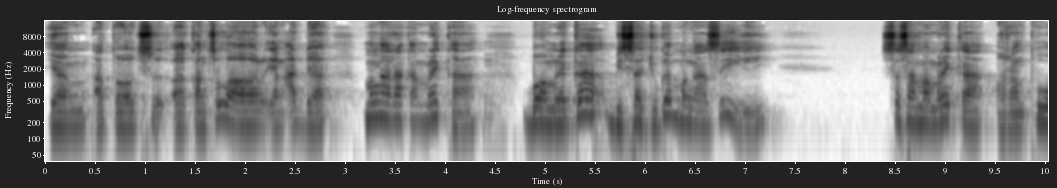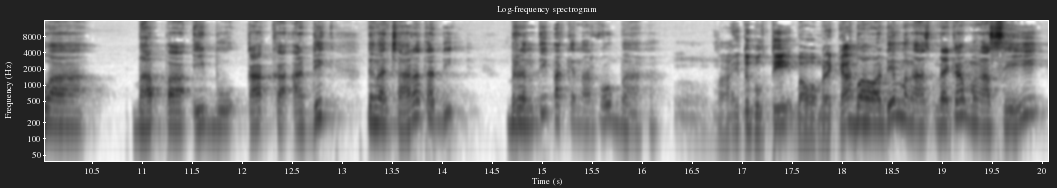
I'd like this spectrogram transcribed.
yang atau se- eh, konselor yang ada mengarahkan mereka bahwa mereka bisa juga mengasihi sesama mereka orang tua bapak ibu kakak adik dengan cara tadi berhenti pakai narkoba Nah itu bukti bahwa mereka bahwa dia mengas- mereka mengasihi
